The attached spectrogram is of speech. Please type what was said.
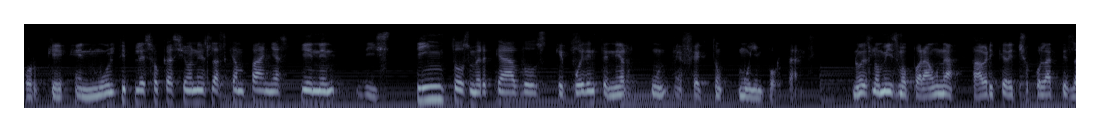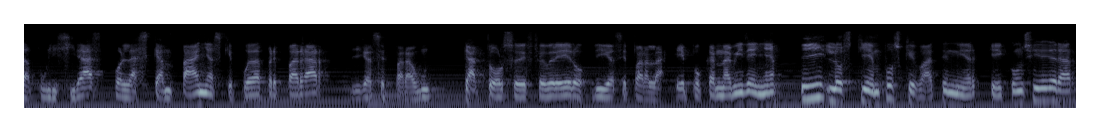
porque en múltiples ocasiones las campañas tienen distintos mercados que pueden tener un efecto muy importante. No es lo mismo para una fábrica de chocolates la publicidad o las campañas que pueda preparar, dígase para un 14 de febrero, dígase para la época navideña, y los tiempos que va a tener que considerar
